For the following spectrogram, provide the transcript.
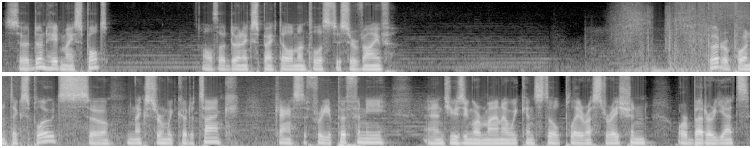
So don't hate my spot. Although don't expect Elementalist to survive. But opponent explodes, so next turn we could attack, cast a free Epiphany, and using our mana we can still play Restoration, or better yet,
